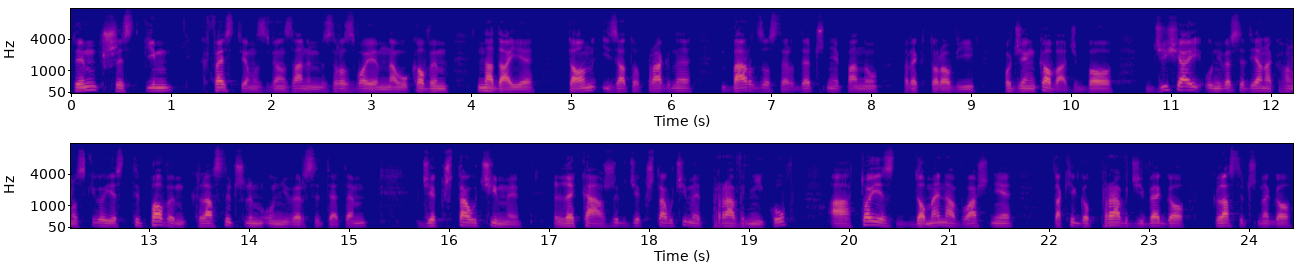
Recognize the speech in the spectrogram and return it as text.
tym wszystkim kwestiom związanym z rozwojem naukowym, nadaje ton i za to pragnę bardzo serdecznie panu rektorowi podziękować, bo dzisiaj Uniwersytet Jana Kochanowskiego jest typowym klasycznym uniwersytetem, gdzie kształcimy lekarzy, gdzie kształcimy prawników, a to jest domena właśnie takiego prawdziwego, klasycznego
